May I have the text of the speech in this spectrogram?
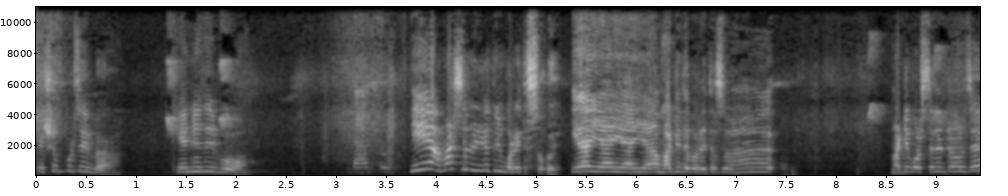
কেশবপুর। যাইবা? কে নিয়ে যাইব? ই আমার সিলিন্ডার তুমি বড়াইতেছো ইয়া ইয়া ইয়া ইয়া মাটিতে বড়াইতেছো হ্যাঁ। মাটি পড়ছে না এটা যে?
